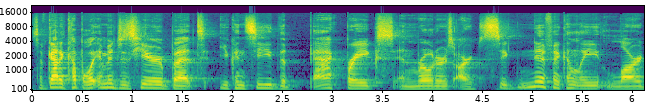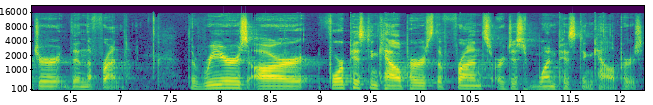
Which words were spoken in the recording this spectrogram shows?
So I've got a couple of images here, but you can see the back brakes and rotors are significantly larger than the front. The rears are four piston calipers, the fronts are just one piston calipers.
